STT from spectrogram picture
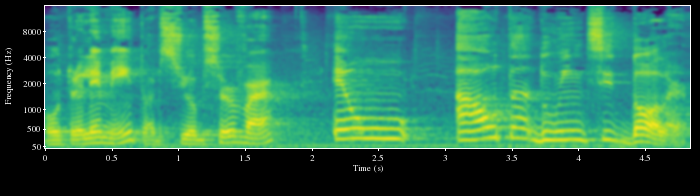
Outro elemento a se observar é o, a alta do índice dólar.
